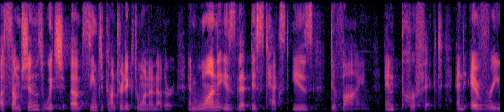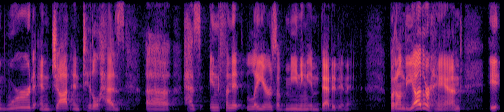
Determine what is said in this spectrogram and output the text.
assumptions which uh, seem to contradict one another. And one is that this text is divine and perfect, and every word and jot and tittle has, uh, has infinite layers of meaning embedded in it. But on the other hand, it,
